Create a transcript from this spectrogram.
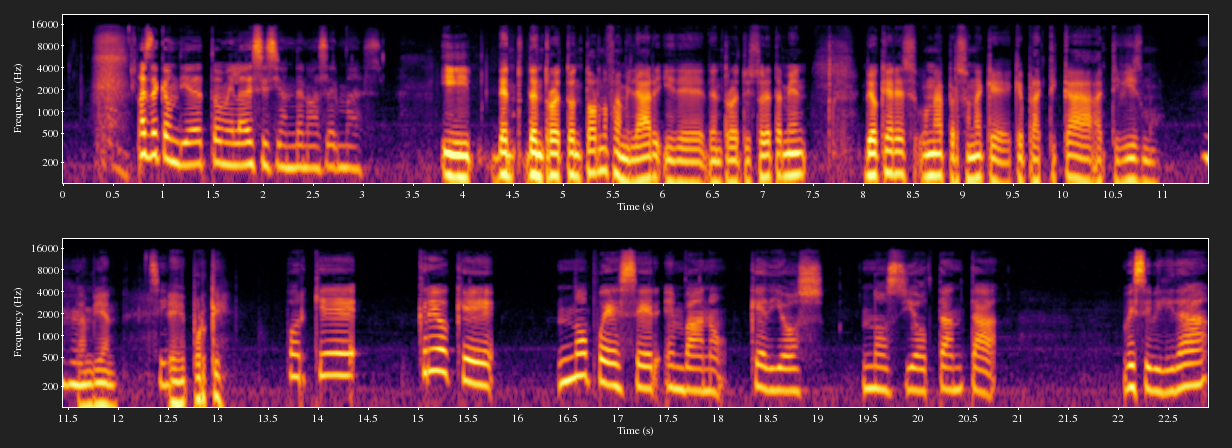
Hasta que un día tomé la decisión de no hacer más. Y dentro, de tu entorno familiar y de, dentro de tu historia también veo que eres una persona que, que practica activismo también. Sí. Eh, ¿Por qué? Porque creo que no puede ser en vano que Dios nos dio tanta visibilidad.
